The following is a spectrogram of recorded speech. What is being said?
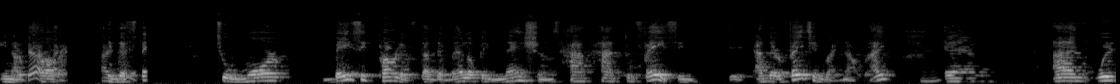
in our Yeah, I- progress I in the state to more basic problems that developing nations have had to face in and they're facing right now, right? Mm-hmm. And and we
